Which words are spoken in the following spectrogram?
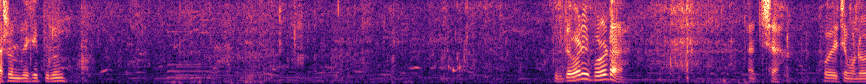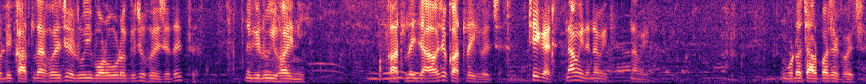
আসুন দেখি তুলুন। তুলতে পারি পুরোটা? আচ্ছা হয়েছে মোটামুটি কাতলা হয়েছে রুই বড় বড় কিছু হয়েছে তাই তো? নাকি রুই হয়নি? কাতলাই যা হয়েছে। কাতলাই হয়েছে। ঠিক আছে নামি দে নামি দে। গোটা চার পাঁচেক হয়েছে।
